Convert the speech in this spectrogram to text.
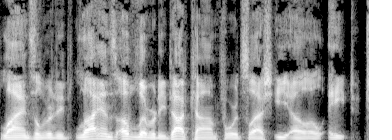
Lions of Liberty, lionsofliberty.com forward slash ELL82.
